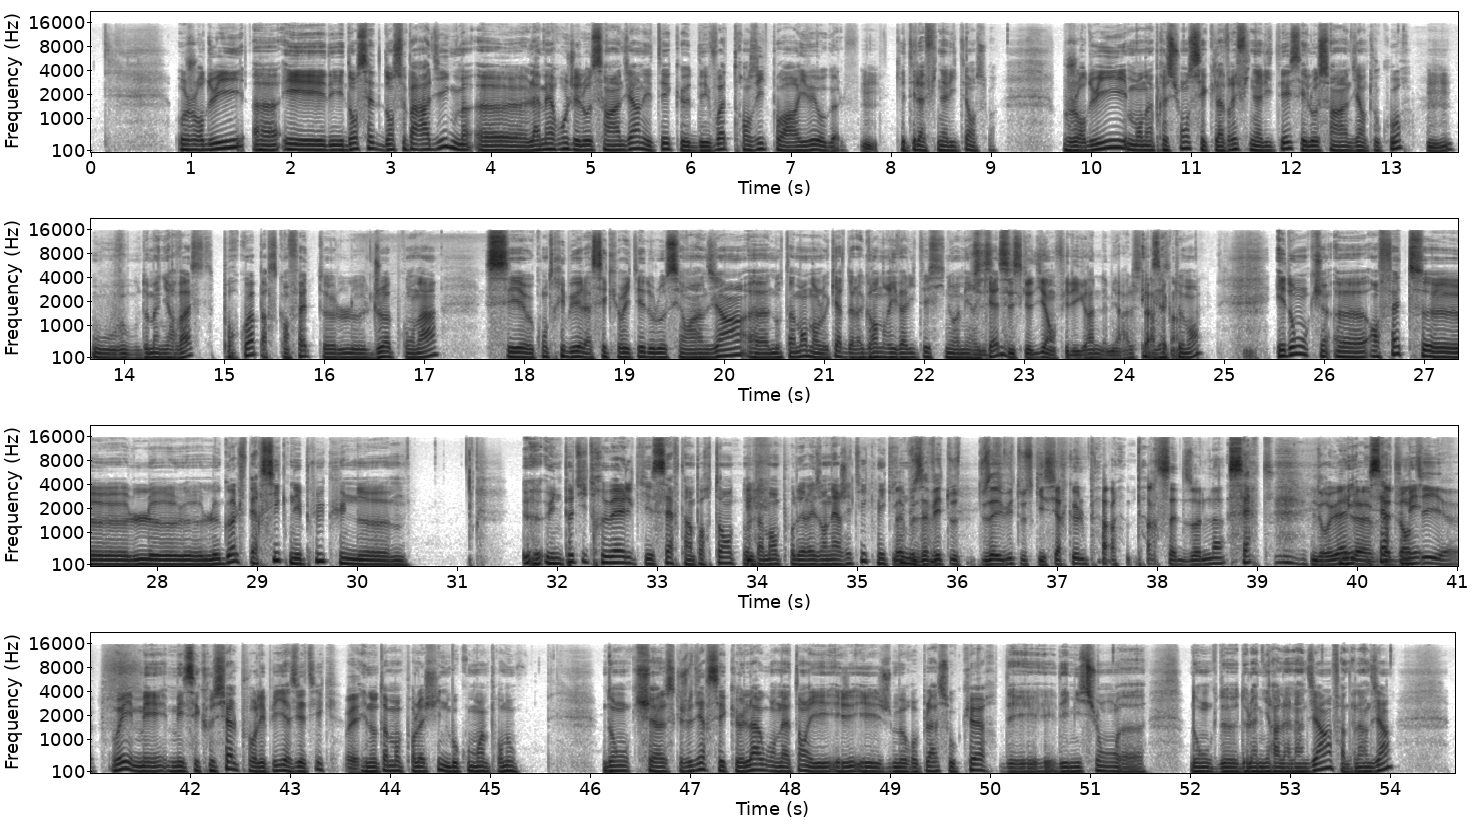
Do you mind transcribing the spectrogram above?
aujourd'hui. Euh, et, dans, cette, dans, ce paradigme, euh, la mer Rouge et l'océan Indien n'étaient que des voies de transit pour arriver au Golfe, hmm. qui était la finalité en soi. Aujourd'hui, mon impression, c'est que la vraie finalité, c'est l'océan Indien tout court, hmm. ou, de manière vaste. Pourquoi? Parce qu'en fait, le job qu'on a, c'est euh, contribuer à la sécurité de l'océan Indien, notamment dans le cadre de la grande rivalité sino-américaine. C'est ce que dit en filigrane l'amiral Stars. Exactement. Et donc, en fait, le, le, Golfe Persique n'est plus qu'une euh, une petite ruelle qui est certes importante, notamment pour des raisons énergétiques, mais qui. vous, avez vous avez vu tout ce qui circule par, par cette zone-là Certes. Une ruelle, euh, peut-être gentille. Euh. oui, mais, mais c'est crucial pour les pays asiatiques, et notamment pour la Chine, beaucoup moins pour nous. Donc, ce que je veux dire, c'est que là où on attend, et, je me replace au cœur des, des missions donc de, de l'amiral à l'Indien, enfin de l'Indien,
